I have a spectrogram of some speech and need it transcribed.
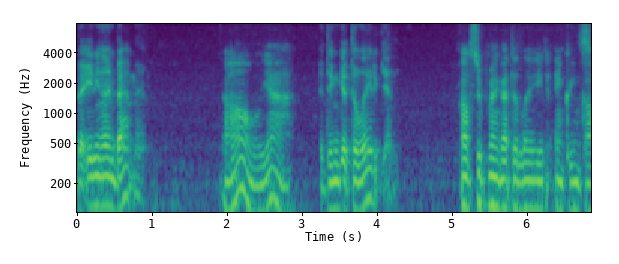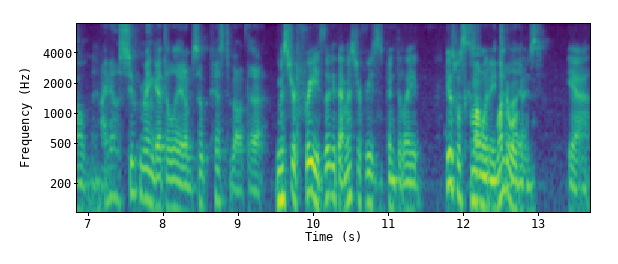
the 89 Batman. oh yeah. It didn't get delayed again. Oh, Superman got delayed and Green Goblin. I know Superman got delayed. I'm so pissed about that. Mr. Freeze, look at that. Mr. Freeze has been delayed. He was supposed to come So out with Wonder Woman. Yeah.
